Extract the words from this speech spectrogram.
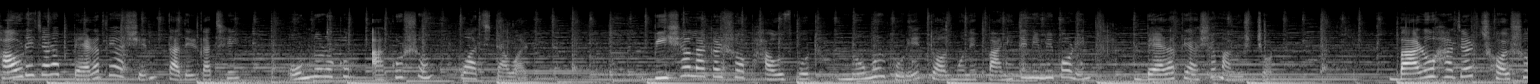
হাওড়ে যারা বেড়াতে আসেন, তাদের কাছে অন্যরকম আকর্ষণ ওয়াচ টাওয়ার। বিশাল আকার সব হাউসবোট নোঙর করে টলমলে পানিতে নেমে পড়েন বেড়াতে আসা মানুষজন। বারো হাজার ছয়শো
